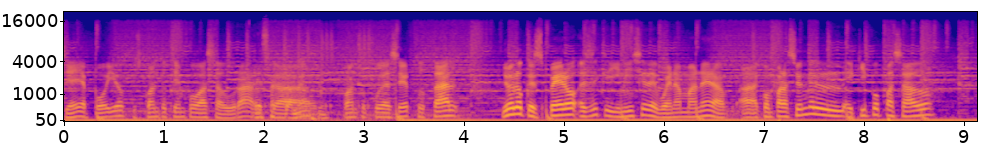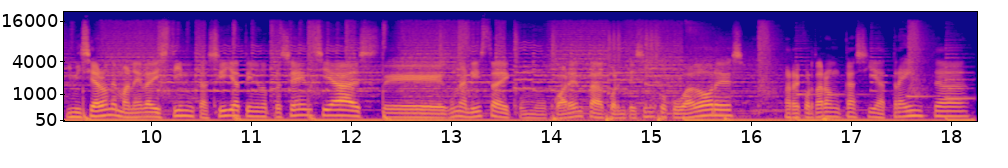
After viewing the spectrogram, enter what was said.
si hay apoyo, pues cuánto tiempo vas a durar. O sea, Exactamente. cuánto puede ser total. Yo lo que espero es de que inicie de buena manera. A comparación del equipo pasado, iniciaron de manera distinta. Sí, ya teniendo presencia, este, una lista de como 40 a 45 jugadores. La recortaron casi a 30.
